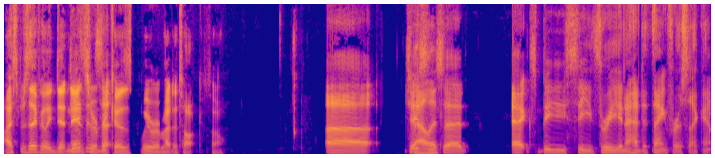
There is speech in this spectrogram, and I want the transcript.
I specifically didn't Jason answer said- because we were about to talk. So Uh, Jason Valid. said XBC3, and I had to think for a second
